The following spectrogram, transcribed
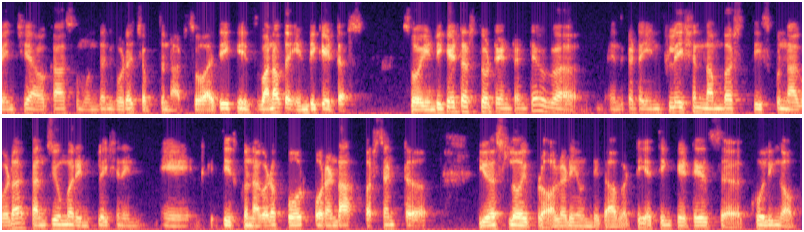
పెంచే అవకాశం ఉందని కూడా చెప్తున్నారు. సో అది it's one of the indicators so indicators తోటి ఏంటంటే ఎందుకంటే ఇన్ఫ్లేషన్ నంబర్స్ తీసుకున్నా కూడా కన్స్యూమర్ ఇన్ఫ్లేషన్ తీసుకున్నా కూడా four four and half percent యుఎస్లో ఇప్పుడు ఆల్రెడీ ఉంది కాబట్టి I think it is cooling off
